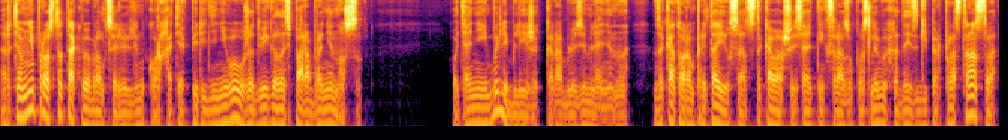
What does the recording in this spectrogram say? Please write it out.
Артем не просто так выбрал целью линкор, хотя впереди него уже двигалась пара броненосцев. Хоть они и были ближе к кораблю землянина, за которым притаился отстыковавшийся от них сразу после выхода из гиперпространства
